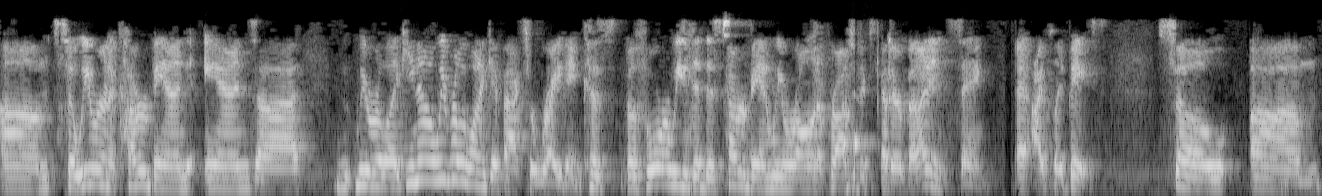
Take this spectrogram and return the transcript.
Um, so we were in a cover band and, uh, we were like, you know, we really want to get back to writing because before we did this cover band, we were all in a project together, but I didn't sing. I I played bass. So, um,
